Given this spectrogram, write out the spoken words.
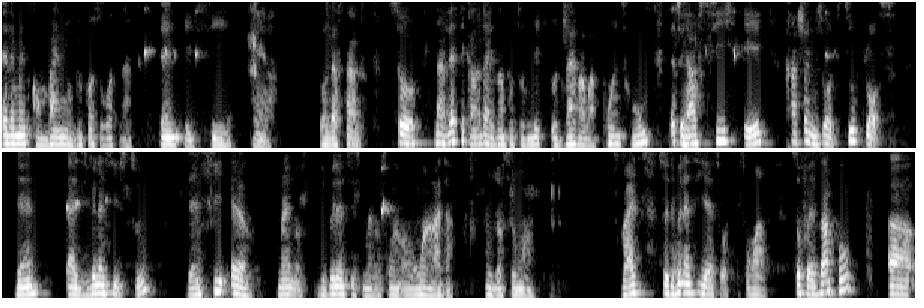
elements combining because of what now NaCl. You understand? So now let's take another example to make to drive our point home. Let's we have Ca, calcium is what 2 plus, then uh, the valency is 2, then Cl minus, the valency is minus 1 or 1 rather. I'm just say 1. Right? So the valency here is what? Is 1. So for example, uh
